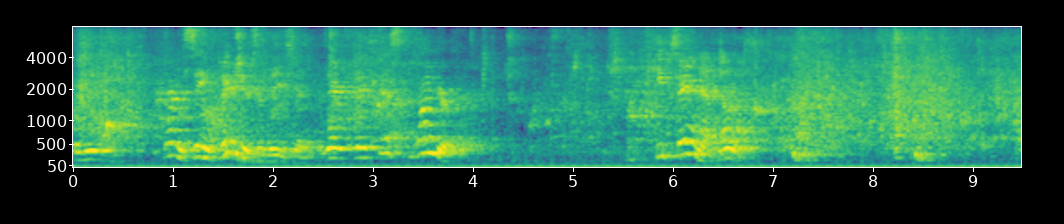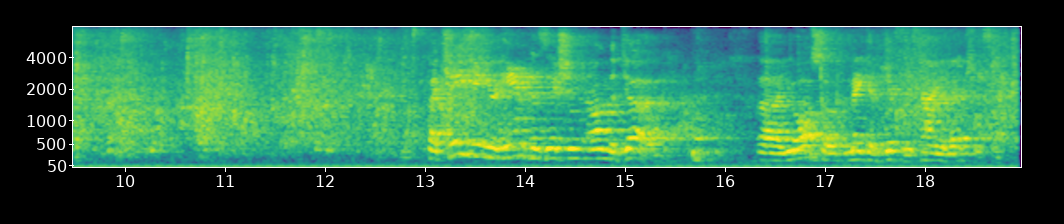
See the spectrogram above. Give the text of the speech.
for these. I haven't seen pictures of these yet. They're, they're just wonderful. Keep saying that, don't I? By changing your hand position on the jug, uh, you also make a different kind of exercise.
